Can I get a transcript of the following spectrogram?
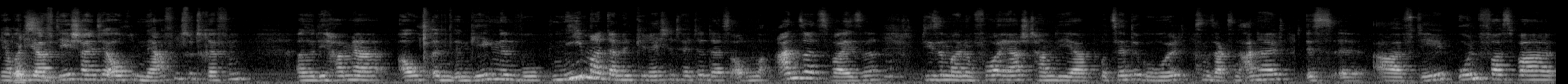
Ja, aber die AfD scheint ja auch Nerven zu treffen Also die haben ja auch in, in, Gegenden, wo niemand damit gerechnet hätte, dass auch nur ansatzweise diese Meinung vorherrscht, haben die ja Prozente geholt. In Sachsen-Anhalt ist äh, AfD unfassbar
